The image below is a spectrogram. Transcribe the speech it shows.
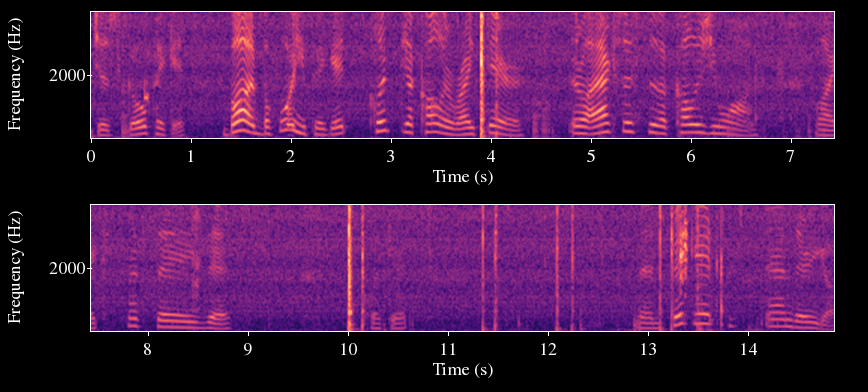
just go pick it. But before you pick it, click your color right there. It'll access to the colors you want. Like, let's say this. Click it. Then pick it, and there you go.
